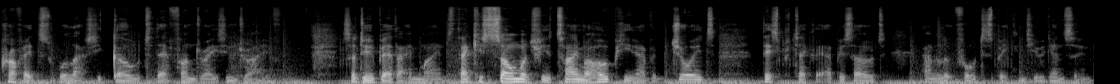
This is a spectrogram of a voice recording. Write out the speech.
profits will actually go to their fundraising drive. So do bear that in mind. Thank you so much for your time. I hope you have enjoyed this particular episode and look forward to speaking to you again soon.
